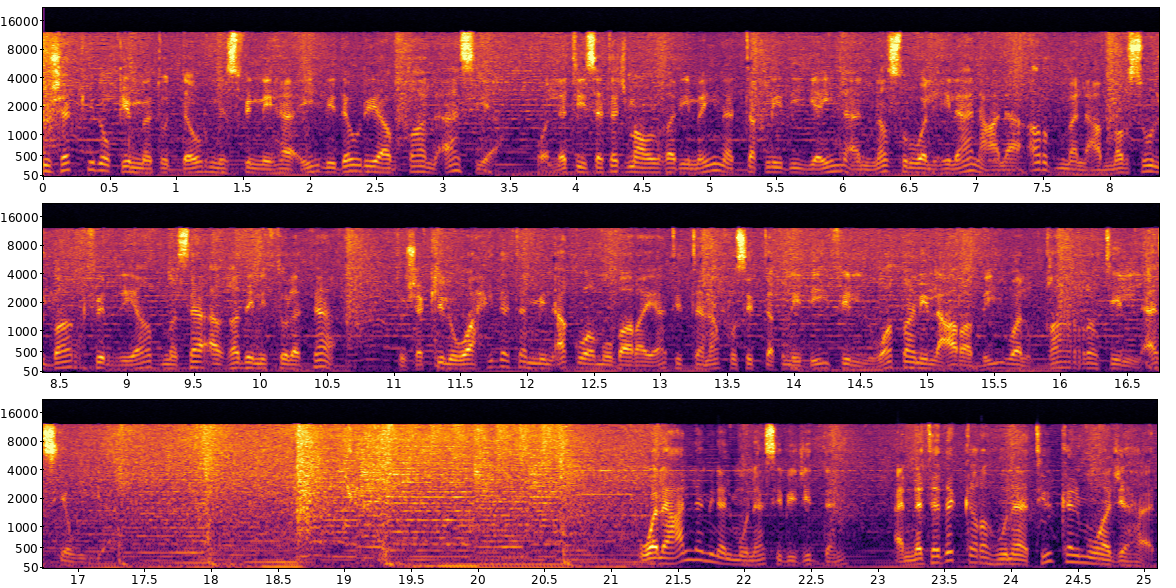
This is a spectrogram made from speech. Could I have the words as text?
تشكل قمة الدور نصف النهائي لدوري أبطال آسيا والتي ستجمع الغريمين التقليديين النصر والهلال على أرض ملعب مرسول بارك في الرياض مساء غد الثلاثاء. تشكل واحدة من أقوى مباريات التنافس التقليدي في الوطن العربي والقارة الآسيوية. ولعل من المناسب جدا أن نتذكر هنا تلك المواجهات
